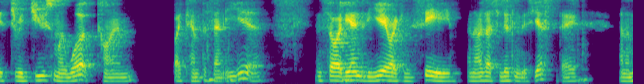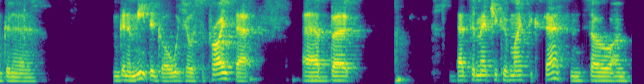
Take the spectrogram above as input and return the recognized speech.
is to reduce my work time by 10% a year. And so at the end of the year, I can see, and I was actually looking at this yesterday, and I'm gonna I'm gonna meet the goal, which I was surprised at. Uh, but that's a metric of my success. And so I'm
